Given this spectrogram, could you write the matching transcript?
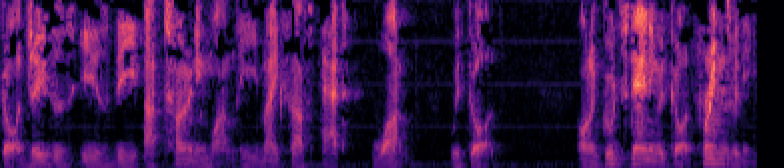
God. Jesus is the atoning one. He makes us at one with God. On a good standing with God, friends with Him.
